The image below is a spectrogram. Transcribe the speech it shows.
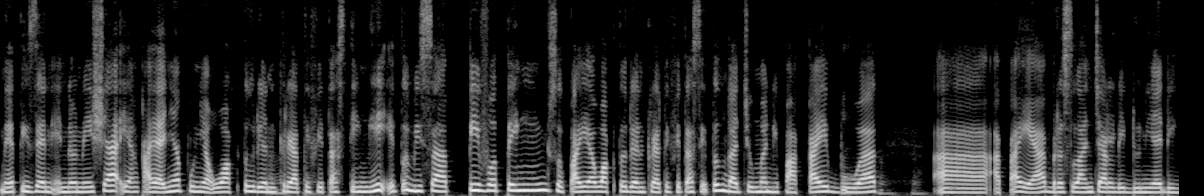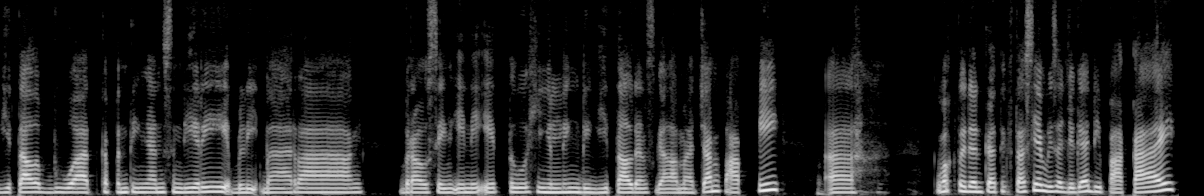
netizen Indonesia yang kayaknya punya waktu dan Hmm. kreativitas tinggi itu bisa pivoting supaya waktu dan kreativitas itu nggak cuma dipakai buat uh, apa ya berselancar di dunia digital buat kepentingan sendiri beli barang browsing ini itu healing digital dan segala macam tapi uh, waktu dan kreativitasnya bisa juga dipakai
